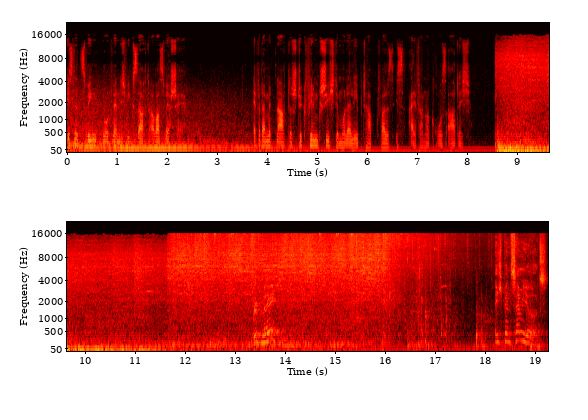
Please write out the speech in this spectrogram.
Ist nicht zwingend notwendig, wie gesagt, aber es wäre schön. Einfach damit nach das Stück Filmgeschichte mal erlebt habt, weil es ist einfach nur großartig. Ripley? Ich bin Samuels.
